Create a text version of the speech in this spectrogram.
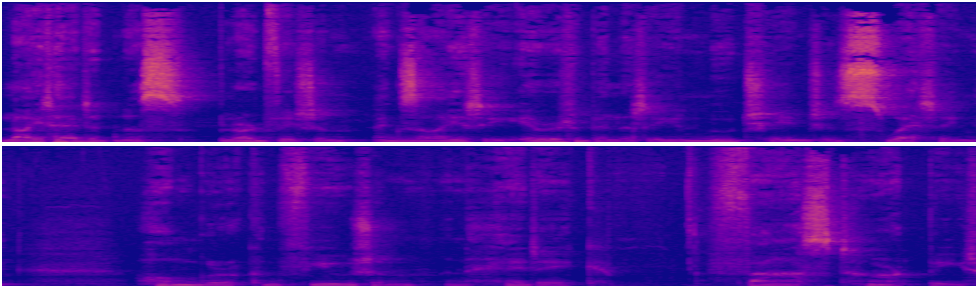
lightheadedness, blurred vision, anxiety, irritability, and mood changes, sweating, hunger, confusion, and headache, fast heartbeat,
